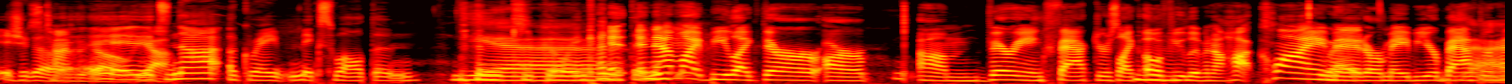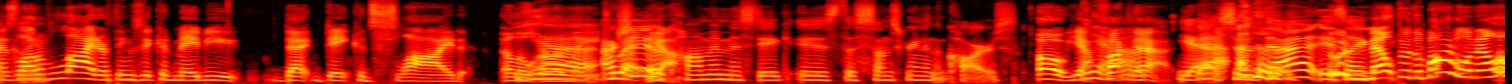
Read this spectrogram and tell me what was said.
it should It's go. time to go, It's yeah. not a great mix well then. then Yeah. keep going kind of and, thing. and that might be like there are, are um, varying factors like oh if you live in a hot climate Right. or maybe your bathroom has a lot of light or things that could maybe that date could slide a little yeah, early actually, yeah. a common mistake is the sunscreen in the cars. oh yeah, Yeah. fuck that Yeah, Yeah. so that it is would like melt through the bottle in LA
